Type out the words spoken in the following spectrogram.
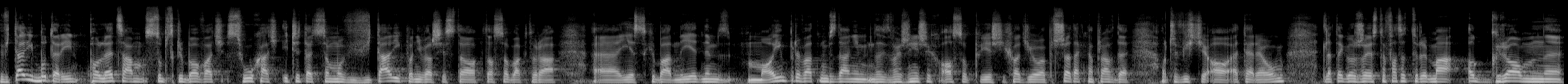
Witali Buterin polecam subskrybować, słuchać i czytać, co mówi Witalik, ponieważ jest to, to osoba, która e, jest chyba jednym z moim prywatnym zdaniem najważniejszych osób, jeśli chodzi o Web3, tak naprawdę oczywiście o Ethereum, dlatego że jest to facet, który ma ogromny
